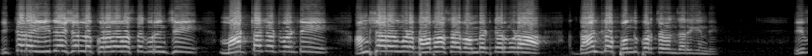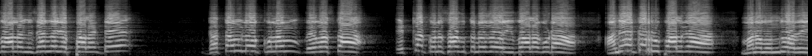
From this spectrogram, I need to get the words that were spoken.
ఇక్కడ ఈ దేశంలో కుల వ్యవస్థ గురించి మాట్లాడినటువంటి అంశాలను కూడా బాబాసాహెబ్ అంబేద్కర్ కూడా దాంట్లో పొందుపరచడం జరిగింది. ఇవాళ నిజంగా చెప్పాలంటే గతంలో కులం వ్యవస్థ ఎట్లా కొనసాగుతున్నదో ఇవాళ కూడా అనేక రూపాలుగా మన ముందు అది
